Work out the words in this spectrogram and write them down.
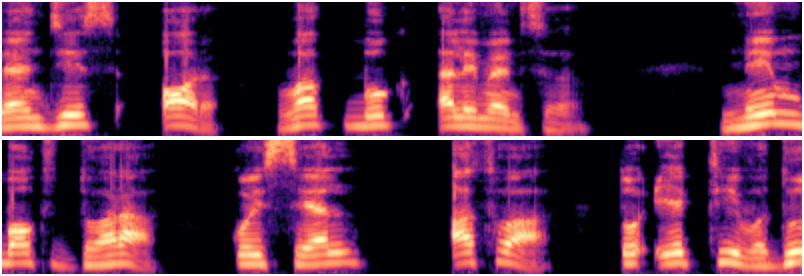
ranges or workbook elements name box દ્વારા કોઈ સેલ અથવા તો એકથી વધુ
